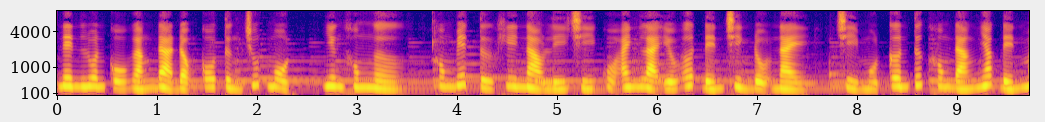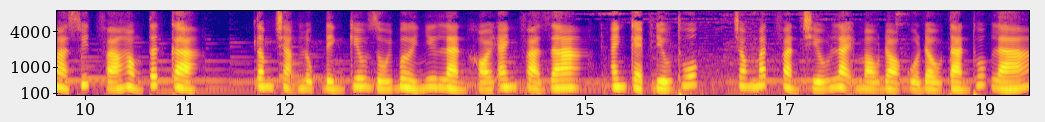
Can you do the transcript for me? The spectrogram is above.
nên luôn cố gắng đả động cô từng chút một, nhưng không ngờ, không biết từ khi nào lý trí của anh lại yếu ớt đến trình độ này, chỉ một cơn tức không đáng nhắc đến mà suýt phá hỏng tất cả. Tâm trạng lục đình kêu dối bời như làn khói anh phả ra, anh kẹp điếu thuốc, trong mắt phản chiếu lại màu đỏ của đầu tàn thuốc lá.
